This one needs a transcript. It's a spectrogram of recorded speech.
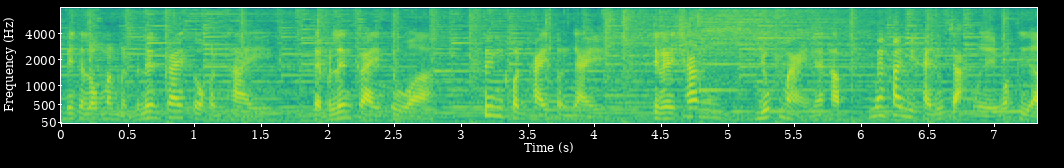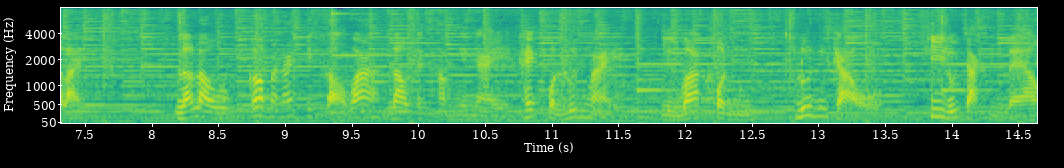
เบญจรงค์มันเหมือนเป็นเรื่องใกล้ตัวคนไทย แต่เป็นเรื่องไกลตัว ซึ่งคนไทยส่วนใหญ่เจเนอเรชันยุคใหม่นะครับไม่ค่อยมีใครรู้จักเลยว่าคืออะไร แล้วเราก็มานั่งคิดต่อว่าเราจะทำยังไง ให้คนรุ่นใหม่ หรือว่าคนรุ่นเก่าที่รู้จักอยู่แล้ว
